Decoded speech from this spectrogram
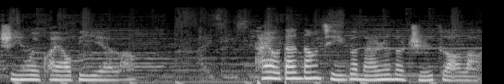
是因为快要毕业了，他要担当起一个男人的职责了，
